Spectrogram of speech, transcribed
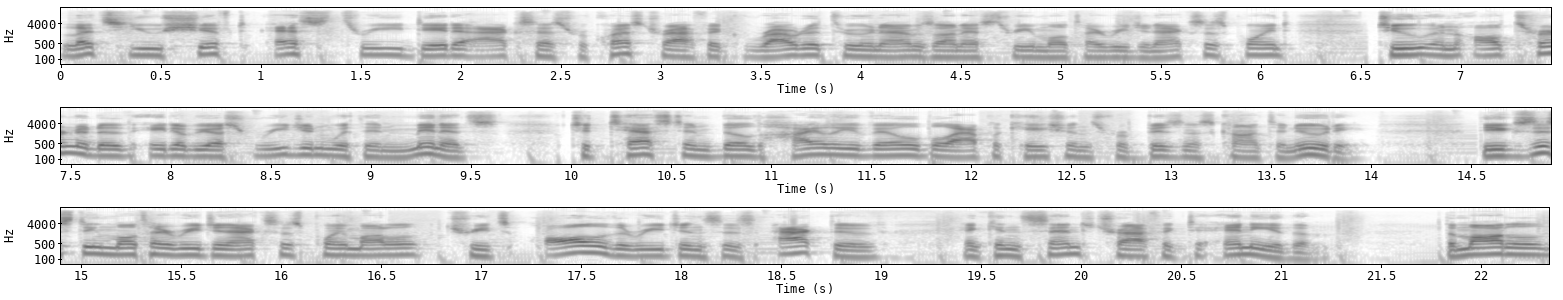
lets you shift S3 data access request traffic routed through an Amazon S3 multi-region access point to an alternative AWS region within minutes to test and build highly available applications for business continuity. The existing multi-region access point model treats all of the regions as active and can send traffic to any of them. The model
